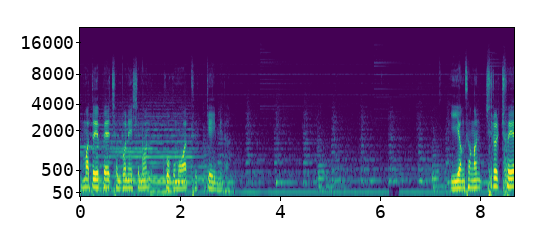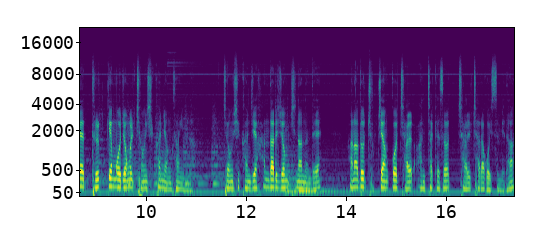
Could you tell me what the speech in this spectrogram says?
토마토 옆에 전번에 심은 고구마와 들깨입니다. 이 영상은 7월 초에 들깨 모종을 정식한 영상입니다. 정식한 지 한 달이 좀 지났는데 하나도 죽지 않고 잘 안착해서 잘 자라고 있습니다.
